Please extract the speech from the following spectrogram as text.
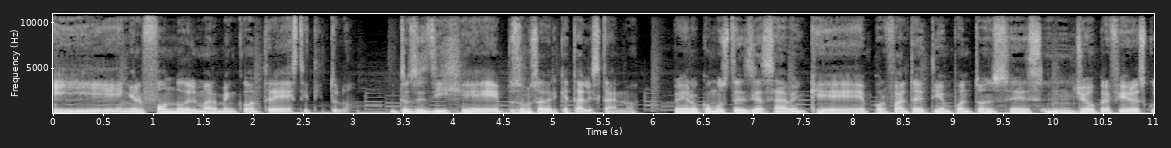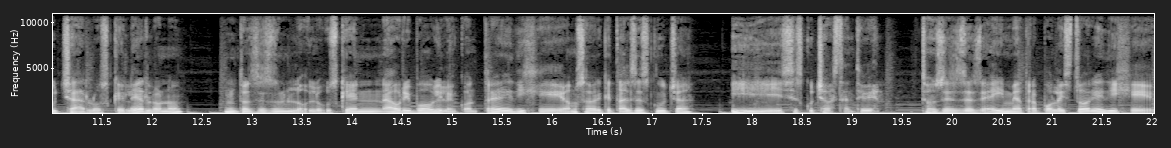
y en el fondo del mar me encontré este título. Entonces dije, pues vamos a ver qué tal está, ¿no? Pero como ustedes ya saben que por falta de tiempo, entonces yo prefiero escucharlos que leerlo, ¿no? Entonces lo, busqué en Audible y lo encontré y dije, vamos a ver qué tal se escucha. Y se escucha bastante bien. Entonces desde ahí me atrapó la historia y dije,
